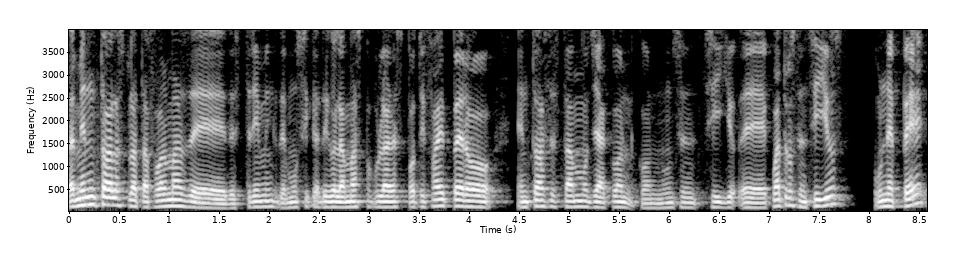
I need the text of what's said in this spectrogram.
También en todas las plataformas de, streaming de música, digo, la más popular es Spotify, pero en todas estamos ya con, con un sencillo, eh, cuatro sencillos, un EP,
